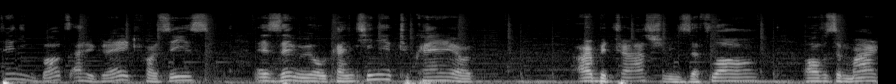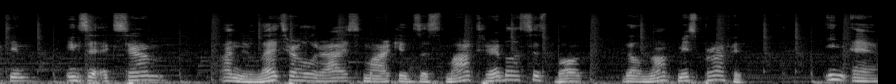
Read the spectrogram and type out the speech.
Trading bots are great for this as they will continue to carry out arbitrage with the flow of the market in the extreme unilateral rise market the smart rebalances bot will not miss profit. In a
